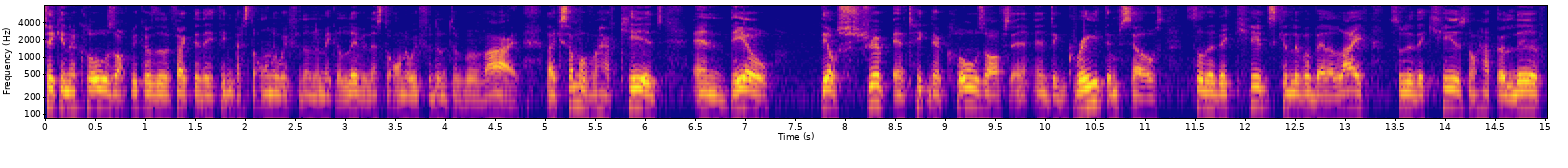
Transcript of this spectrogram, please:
taking their clothes off because of the fact that they think that's the only way for them to make a living. That's the only way for them to provide. Like some of them have kids and they'll they'll strip and take their clothes off and, and degrade themselves so that their kids can live a better life, so that their kids don't have to live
